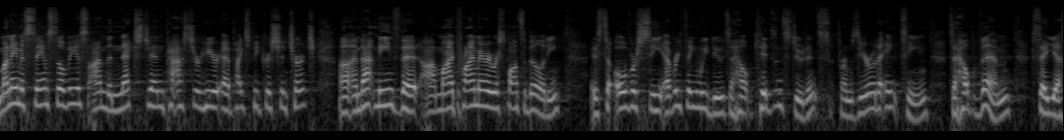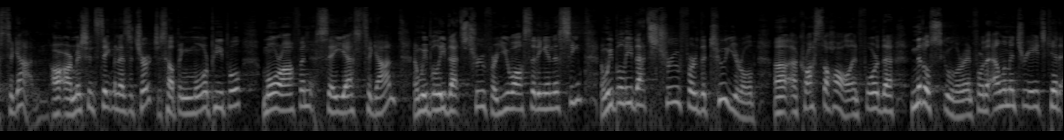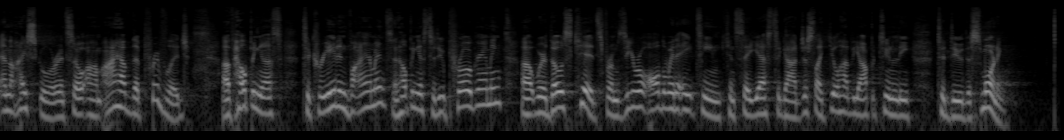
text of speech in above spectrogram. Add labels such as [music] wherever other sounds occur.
My name is Sam Silvius. I'm the next gen pastor here at Pikes Peak Christian Church, uh, and that means that uh, my primary responsibility is to oversee everything we do to help kids and students from 0 to 18 to help them say yes to God. Our, our, mission statement as a church is helping more people more often say yes to God. And we believe that's true for you all sitting in this seat. And we believe that's true for the two year old uh, across the hall and for the middle schooler and for the elementary age kid and the high schooler. And so um, I have the privilege of helping us to create environments and helping us to do programming uh, where those kids from zero all the way to 18 can say yes to God, just like you'll have the opportunity to do this morning.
